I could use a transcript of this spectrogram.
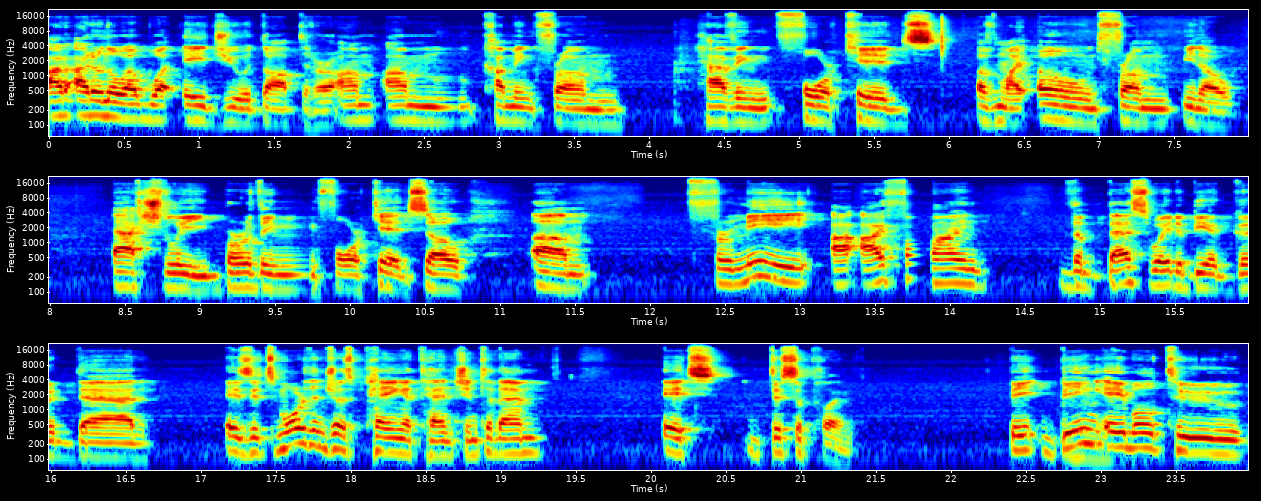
I, I don't know at what age you adopted her. I'm, I'm coming from having four kids of my own from, you know, actually birthing four kids. So, um, for me, I, I find the best way to be a good dad is it's more than just paying attention to them it's discipline. Be, being Mhm. able to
